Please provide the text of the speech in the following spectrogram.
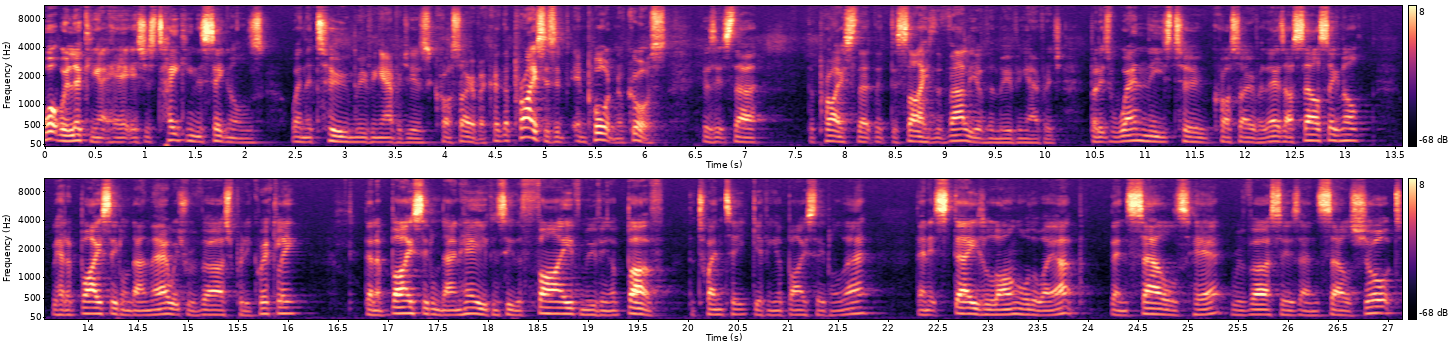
what we're looking at here is just taking the signals when the two moving averages cross over. The price is important, of course, because it's the, the price that, that decides the value of the moving average. But it's when these two cross over. There's our sell signal. We had a buy signal down there, which reversed pretty quickly. Then a buy signal down here. You can see the 5 moving above the 20, giving a buy signal there. Then it stays long all the way up. Then sells here, reverses and sells short.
